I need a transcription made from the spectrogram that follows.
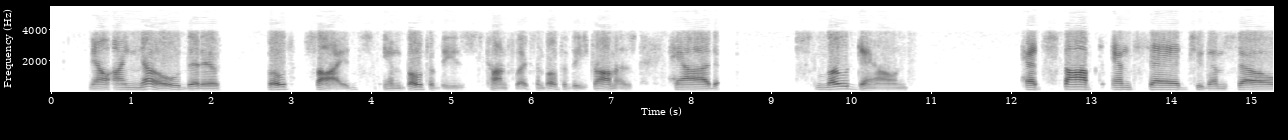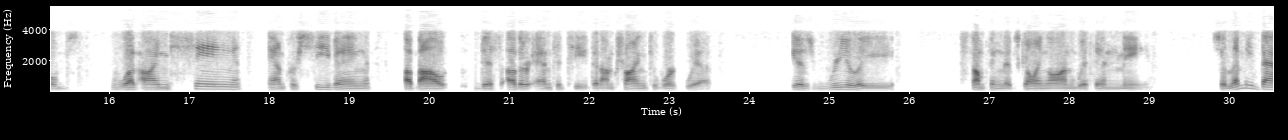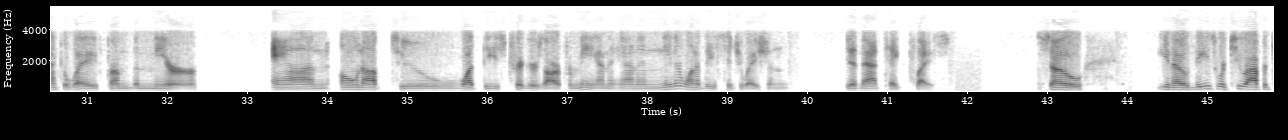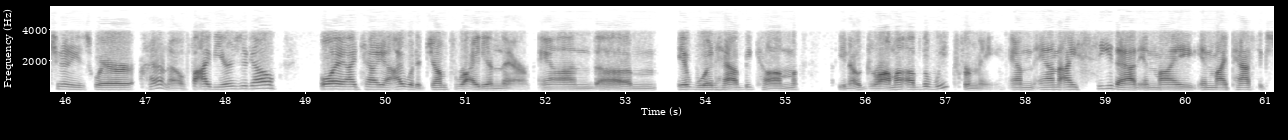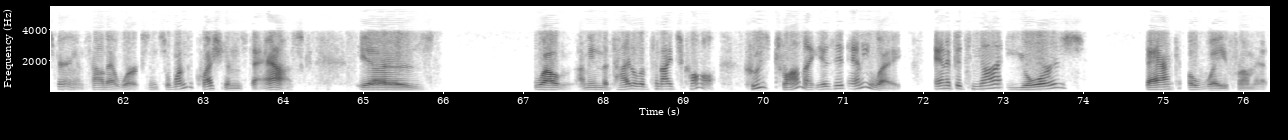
Now, I know that if both sides in both of these conflicts and both of these dramas had slowed down, had stopped and said to themselves, what I'm seeing and perceiving about this other entity that I'm trying to work with is really something that's going on within me. So let me back away from the mirror and own up to what these triggers are for me. And, and in neither one of these situations did that take place. So, you know, these were two opportunities where, I don't know, five years ago, boy, I tell you, I would have jumped right in there. And um, it would have become you know drama of the week for me and and i see that in my in my past experience how that works and so one of the questions to ask is well i mean the title of tonight's call whose drama is it anyway and if it's not yours back away from it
